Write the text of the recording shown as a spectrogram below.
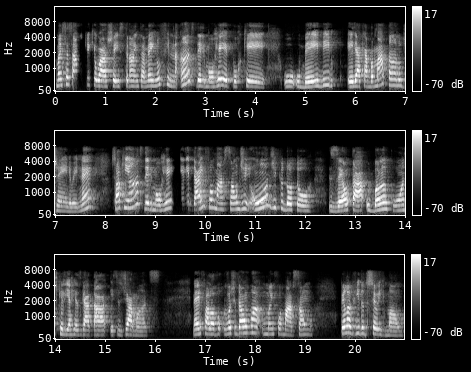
Mas você sabe o que, que eu achei estranho também? No final, antes dele morrer, porque o, o Baby ele acaba matando o Janeway, né? Só que antes dele morrer, ele dá informação de onde que o doutor Zell tá, o banco onde que ele ia resgatar esses diamantes. Né? Ele falou, vou te dar uma, uma informação pela vida do seu irmão.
